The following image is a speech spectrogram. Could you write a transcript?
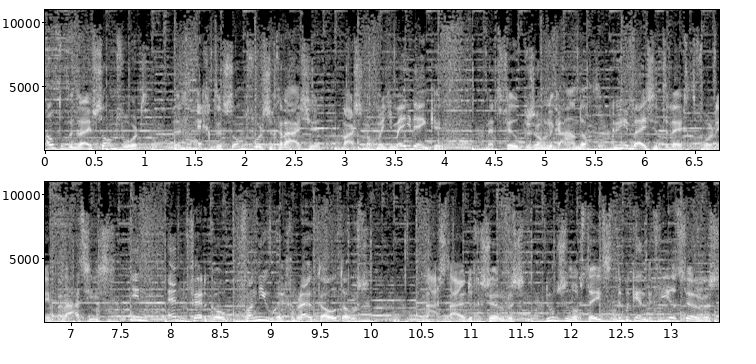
Autobedrijf Zandvoort. Een echte Zandvoortse garage waar ze nog met je meedenken. Met veel persoonlijke aandacht kun je bij ze terecht... voor reparaties in en verkoop van nieuw en gebruikte auto's. Naast de huidige service doen ze nog steeds de bekende Fiat-service.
